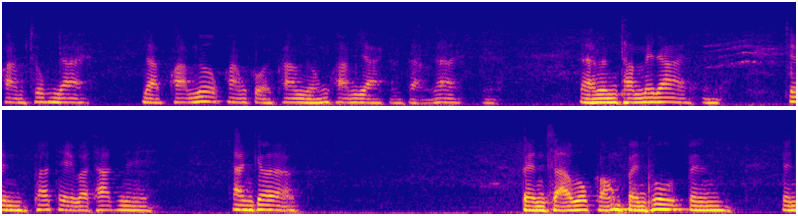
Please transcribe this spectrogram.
ความทุกข์ได้ ดับความโลภความโกรธความหลงความอยากต่างๆได้ แต่มันทำไม่ได้ เช่นพระเทวทัตนี่ท่านก็ เป็นสาวกของเป็นผู้เป็นเป็น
